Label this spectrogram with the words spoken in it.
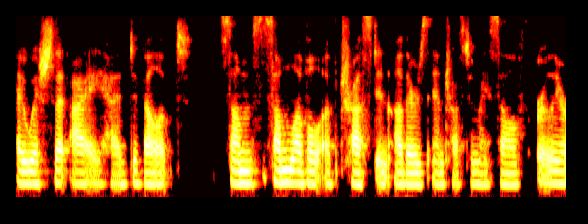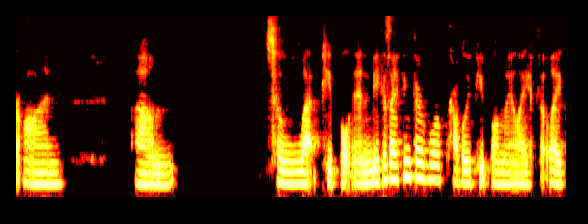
I wish that I had developed some some level of trust in others and trust in myself earlier on um, to let people in because I think there were probably people in my life that like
